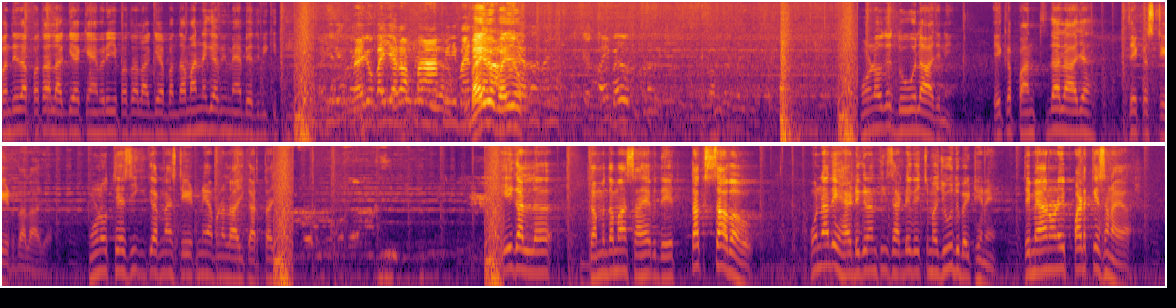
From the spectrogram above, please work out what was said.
ਬੰਦੇ ਦਾ ਪਤਾ ਲੱਗ ਗਿਆ ਕੈਮਰੇ 'ਚ ਪਤਾ ਲੱਗ ਗਿਆ ਬੰਦਾ ਮੰਨ ਗਿਆ ਵੀ ਮੈਂ ਬੇਅਦਬੀ ਕੀਤੀ। ਹੈ ਬਹਿ ਜਾਓ ਬਾਈ ਯਾਰ ਆਪਾਂ ਆਪ ਹੀ ਨਹੀਂ ਬਹਿ ਜਾਓ, ਬਹਿ ਜਾਓ। ਹੁਣ ਉਹਦੇ ਦੋ ਇਲਾਜ ਨੇ। ਇੱਕ ਪੰਥ ਦਾ ਇਲਾਜ ਆ ਤੇ ਇੱਕ ਸਟੇਟ ਦਾ ਇਲਾਜ ਆ। ਹੁਣ ਉੱਥੇ ਅਸੀਂ ਕੀ ਕਰਨਾ, ਸਟੇਟ ਨੇ ਆਪਣਾ ਇਲਾਜ ਕਰਤਾ ਜੀ। ਇਹ ਗੱਲ ਦਮਦਮਾ ਸਾਹਿਬ ਦੇ ਤਖਤ ਸਾਹਿਬ ਆ ਉਹਨਾਂ ਦੇ ਹੈੱਡ ਗ੍ਰੰਥੀ ਸਾਡੇ ਵਿੱਚ ਮੌਜੂਦ ਬੈਠੇ ਨੇ ਤੇ ਮੈਂ ਉਹਨਾਂ ਨੇ ਪੜ੍ਹ ਕੇ ਸੁਣਾਇਆ।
